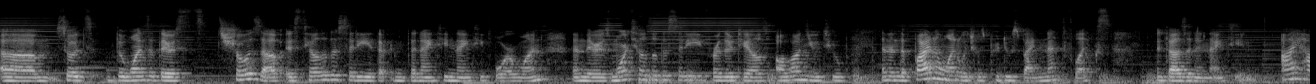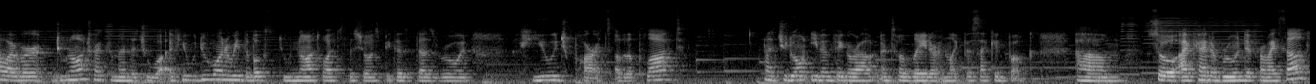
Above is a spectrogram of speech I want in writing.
um so it's the ones that there's shows up is Tales of the City, the, the 1994 one. And there's more Tales of the City, further tales, all on YouTube. And then the final one, which was produced by Netflix in 2019. I, however, do not recommend that you watch. If you do want to read the books, do not watch the shows because it does ruin huge parts of the plot that you don't even figure out until later in like the second book. Um, so I kind of ruined it for myself.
